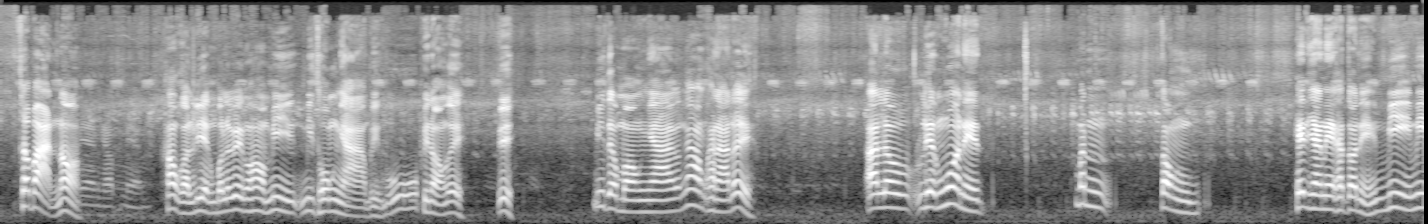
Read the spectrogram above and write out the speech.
ำชาวบ้านเนาะ แมนครับแมนเฮาก็เลี้ยงบริเวณของเฮามีมีธงหญ้าพี่อู้พี่น้องเอ้ยพี่มีแต่มองหญ้างามขนาดเลยอันเราเลี้ยงงัวนี่มันต้องเฮ็ดอย่างนี้ครับตอนนี้ มีมี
